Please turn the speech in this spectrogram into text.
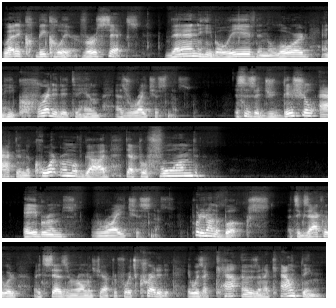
Let it be clear. Verse 6 Then he believed in the Lord, and he credited to him as righteousness. This is a judicial act in the courtroom of God that performed Abram's righteousness put it on the books. That's exactly what it says in Romans chapter 4. It's credited. It was, a, it was an accounting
